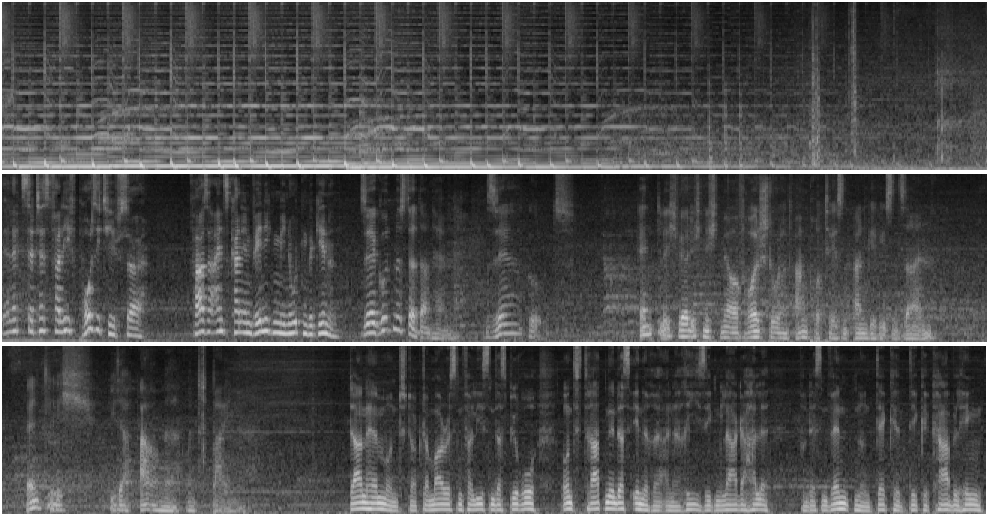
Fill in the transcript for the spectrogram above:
Der letzte Test verlief positiv, Sir. Phase 1 kann in wenigen Minuten beginnen. Sehr gut, Mr. Dunham. Sehr gut. Endlich werde ich nicht mehr auf Rollstuhl und Armprothesen angewiesen sein. Endlich wieder Arme und Beine. Dunham und Dr. Morrison verließen das Büro und traten in das Innere einer riesigen Lagerhalle, von dessen Wänden und Decke dicke Kabel hingen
